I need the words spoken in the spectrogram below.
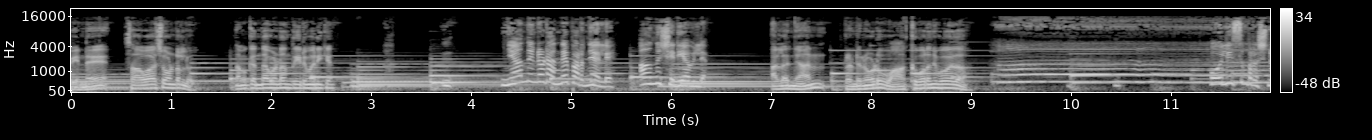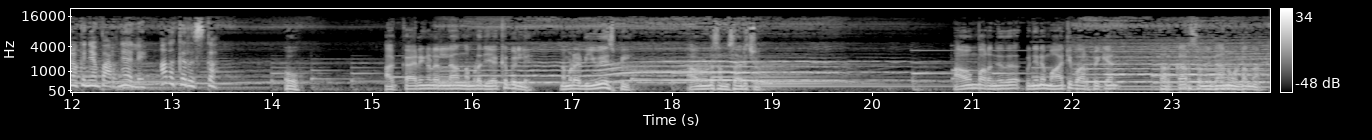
പിന്നെ സാവകാശം ഉണ്ടല്ലോ. നമുക്ക് എന്താ വേണമെന്ന് തീരുമാനിക്കാം. ഞാൻ നിന്നോട് അന്നേ പറഞ്ഞല്ലേ അതൊന്നും ശരിയാവില്ല. അല്ല ഞാൻ ഫ്രണ്ടിനോട് വാക്ക് പറഞ്ഞു പോയതാ. പോലീസും പ്രശ്നമൊക്കെ ഞാൻ പറഞ്ഞല്ലേ അതൊക്കെ റിസ്കാ ഓ അക്കാര്യങ്ങളെല്ലാം നമ്മുടെ ജേക്കബില്ലേ? നമ്മുടെ ഡിവൈഎസ്പി അവനോട് സംസാരിച്ചു. അവൻ പറഞ്ഞത് കുഞ്ഞിനെ മാറ്റി പാർപ്പിക്കാൻ സർക്കാർ സംവിധാനം ഉണ്ടെന്നാണ്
